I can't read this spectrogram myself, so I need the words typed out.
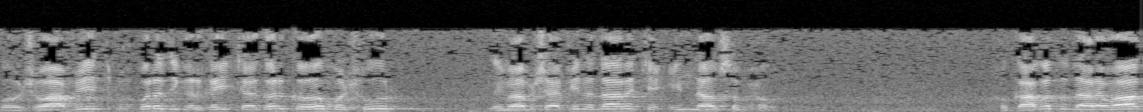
اور شوافی پر ذکر کئی چگر کو مشہور امام شافی ندار چ ان صبح۔ ہو کاغت داروات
